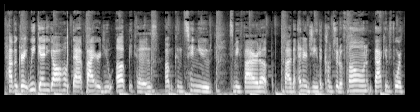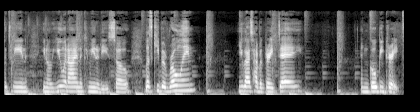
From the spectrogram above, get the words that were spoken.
Have a great weekend, y'all. Hope that fired you up because I'm continued to be fired up by the energy that comes through the phone back and forth between, you know, you and I and the community. So let's keep it rolling. You guys have a great day and go be great.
